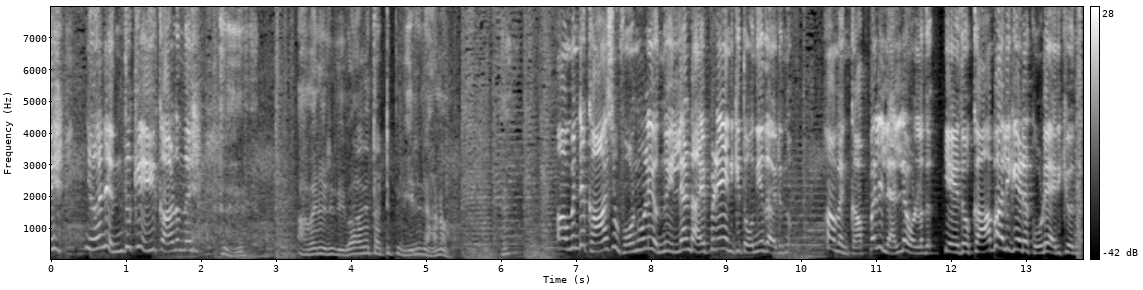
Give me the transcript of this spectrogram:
ദൈവമേ ഞാൻ എന്തൊക്കെയാ ഈ കാണുന്നേ? അവനൊരു വിവാഹ തട്ടിപ്പ് വീരനാണോ? അവന്റെ കാശും ഫോൺ വിളിയൊന്നും ഇല്ലാണ്ടായപ്പോഴേ എനിക്ക് തോന്നിയതായിരുന്നു. അവൻ കപ്പലിലല്ല ഉള്ളത്. ഏതോ കാബാലികയുടെ കൂടെ ആയിരിക്കുമെന്ന്.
